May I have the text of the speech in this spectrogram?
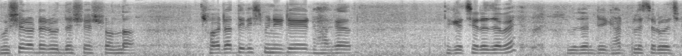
ঘোষেরহাটের উদ্দেশ্যে সন্ধ্যা ছয়টা তিরিশ মিনিটে ঢাকা থেকে ছেড়ে যাবে। নৌযানটি ঘাট প্লেসে রয়েছে।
